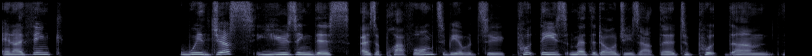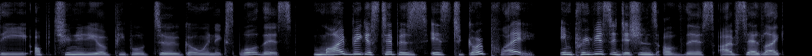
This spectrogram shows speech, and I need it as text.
And I think with just using this as a platform to be able to put these methodologies out there, to put um, the opportunity of people to go and explore this, my biggest tip is is to go play. In previous editions of this, I've said like,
